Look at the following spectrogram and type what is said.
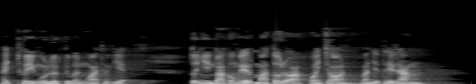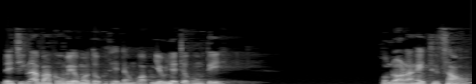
hay thuê nguồn lực từ bên ngoài thực hiện. Tôi nhìn ba công việc mà tôi đã quanh tròn và nhận thấy rằng Đấy chính là ba công việc mà tôi có thể đóng góp nhiều nhất cho công ty. Hôm đó là ngày thứ sáu,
